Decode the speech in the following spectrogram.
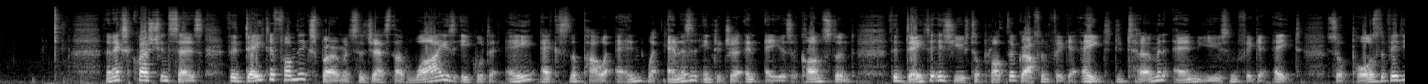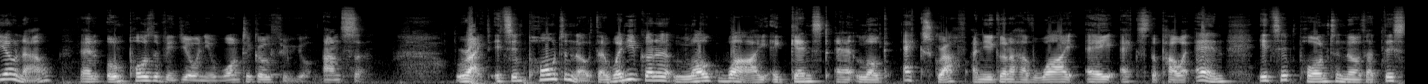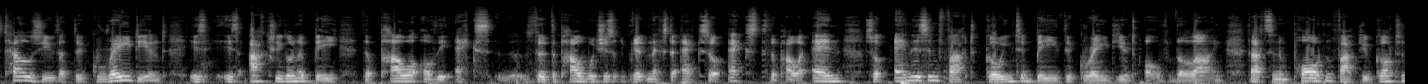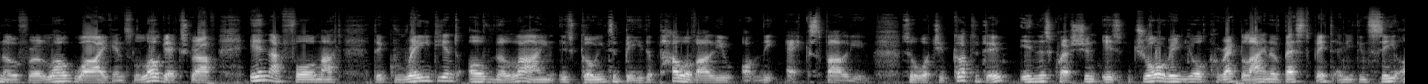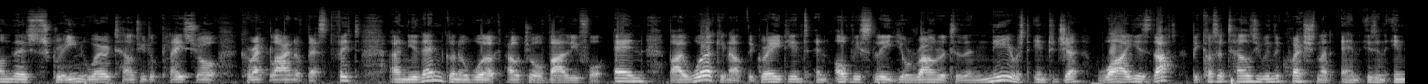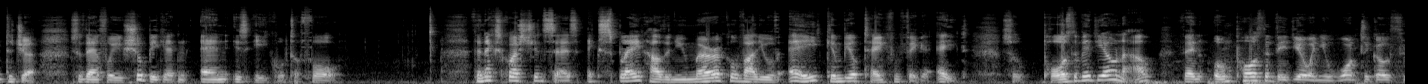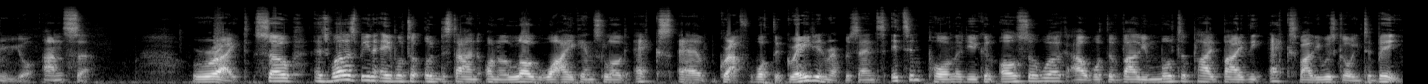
the next question says, the data from the experiment suggests that y is equal to ax to the power n, where n is an integer and a is a constant. The data is used to plot the graph in figure 8 to determine n used in figure 8. So pause the video now, then unpause the video when you want to go through your answer. Right, it's important to note that when you've got a log y against a log x graph and you're going to have y a x to the power n, it's important to note that this tells you that the gradient is, is actually going to be the power of the x, the, the power which is next to x, so x to the power n, so n is in fact going to be the gradient of the line. That's an important fact you've got to know for a log y against log x graph. In that format, the gradient of the line is going to be the power value on the x value. So what you've got to do in this question is draw in your correct line of best fit and you can see on the screen where it tells you to place your correct line of best fit and you're then going to work out your value for n by working out the gradient and obviously you'll round it to the nearest integer. Why is that? Because it tells you in the question that n is an integer. So therefore you should be getting n is equal to 4. The next question says, explain how the numerical value of a can be obtained from figure 8. So pause the video now, then unpause the video when you want to go through your answer. Right, so as well as being able to understand on a log y against log x uh, graph what the gradient represents, it's important that you can also work out what the value multiplied by the x value is going to be.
